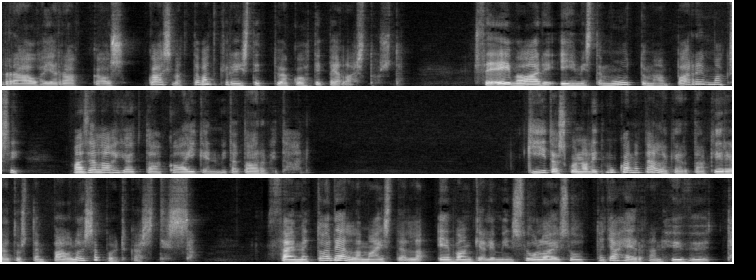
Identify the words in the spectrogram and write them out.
rauha ja rakkaus kasvattavat kristittyä kohti pelastusta. Se ei vaadi ihmistä muuttumaan paremmaksi, vaan se lahjoittaa kaiken, mitä tarvitaan. Kiitos kun olit mukana tällä kertaa kirjoitusten pauloissa podcastissa. Saimme todella maistella evankeliumin suloisuutta ja Herran hyvyyttä.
